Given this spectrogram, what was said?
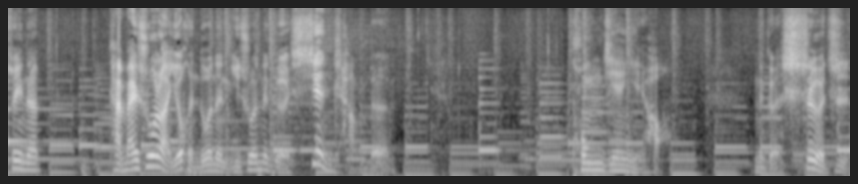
所以呢，坦白说了，有很多呢，你说那个现场的空间也好，那个设置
